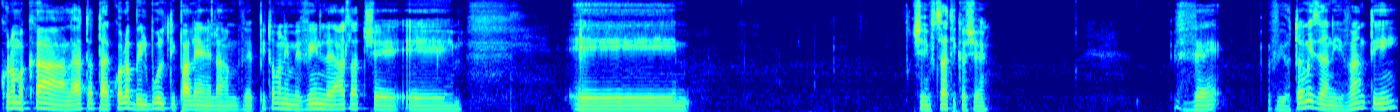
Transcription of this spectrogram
כל המכה, לאט לאט כל הבלבול טיפה נעלם, ופתאום אני מבין לאט לאט ש... אה, אה, שנפצעתי קשה. ו, ויותר מזה, אני הבנתי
